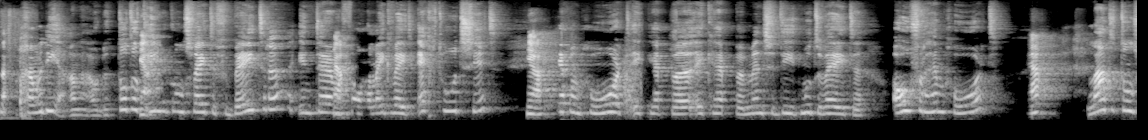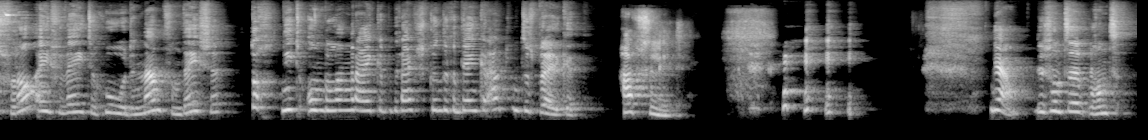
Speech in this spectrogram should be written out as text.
Nou, gaan we die aanhouden. Totdat Ja. iemand ons weet te verbeteren in termen Ja. van, van, ik weet echt hoe het zit. Ja, Ik heb hem gehoord, ik heb, eh, ik heb eh, mensen die het moeten weten over hem gehoord. ja, Laat het ons vooral even weten hoe we de naam van deze toch niet onbelangrijke bedrijfskundige denker uit moeten spreken. absoluut. ja, dus want, eh, want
